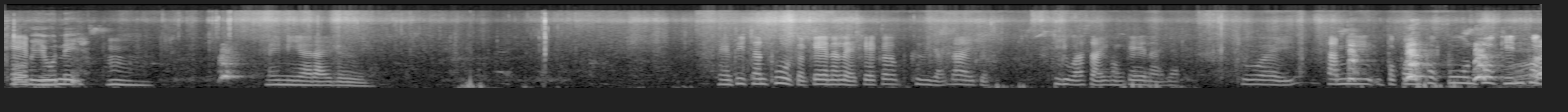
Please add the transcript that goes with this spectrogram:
แคโอ้บไปออยู่ยู่นี่ อืม ไม่มีอะไรเลยอย่างที่ฉันพูดกับแกนั่นแหละ แกก็คืออยากได้แบบที่อยู่อาศัยของแกแหละอยากช่วยถ้ามีอุปกรณ์พวกปูนพวกหินพวก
